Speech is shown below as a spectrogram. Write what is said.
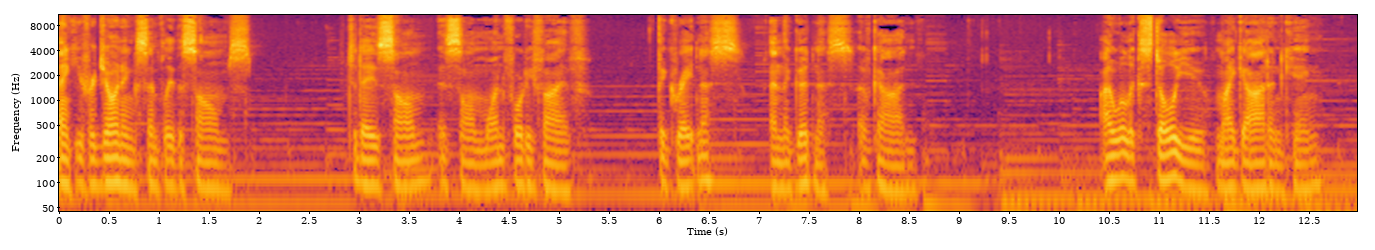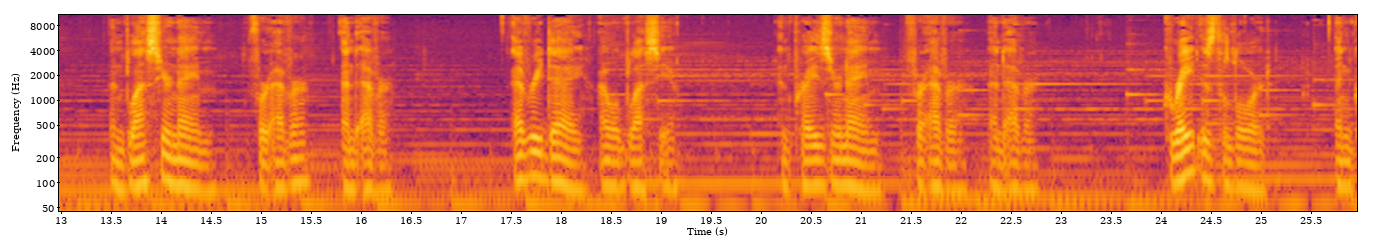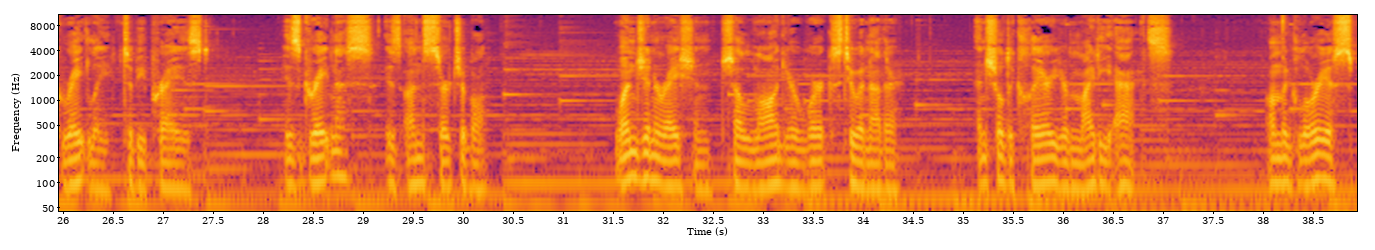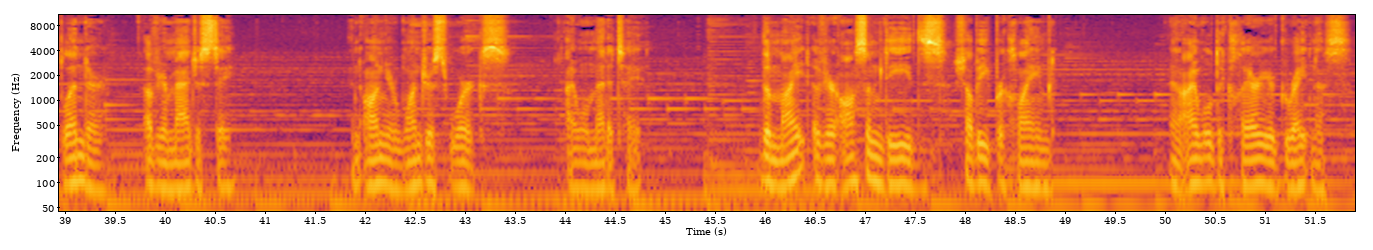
Thank you for joining Simply the Psalms. Today's psalm is Psalm 145 The Greatness and the Goodness of God. I will extol you, my God and King, and bless your name forever and ever. Every day I will bless you and praise your name forever and ever. Great is the Lord, and greatly to be praised his greatness is unsearchable. One generation shall laud your works to another, and shall declare your mighty acts. On the glorious splendor of your majesty, and on your wondrous works I will meditate. The might of your awesome deeds shall be proclaimed, and I will declare your greatness.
